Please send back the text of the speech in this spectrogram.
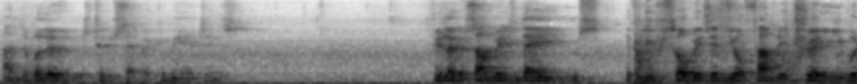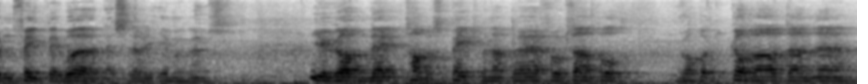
and the Walloons, two separate communities. If you look at some of these names, if you saw these in your family tree, you wouldn't think they were necessarily immigrants. You've got Thomas Bateman up there, for example, Robert Goddard down there.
